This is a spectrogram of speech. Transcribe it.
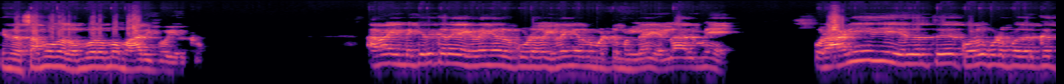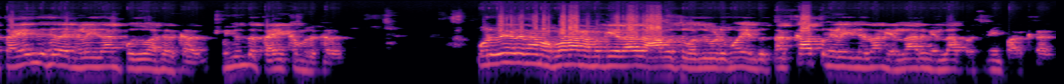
இந்த சமூகம் ரொம்ப ரொம்ப மாறி போயிருக்கும். ஆனா இன்னைக்கு இருக்கிற இளைஞர்கள் கூட இளைஞர்கள் மட்டுமில்ல எல்லாருமே ஒரு அநீதியை எதிர்த்து குரல் கொடுப்பதற்கு தயங்குகிற நிலைதான் பொதுவாக இருக்கிறது. மிகுந்த தயக்கம் இருக்கிறது. ஒருவேளை நாம போனா நமக்கு ஏதாவது ஆபத்து வந்து விடுமோ என்று தற்காப்பு நிலையில தான் எல்லாரும் எல்லா பிரச்சனையும் பார்க்கிறார்கள்.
